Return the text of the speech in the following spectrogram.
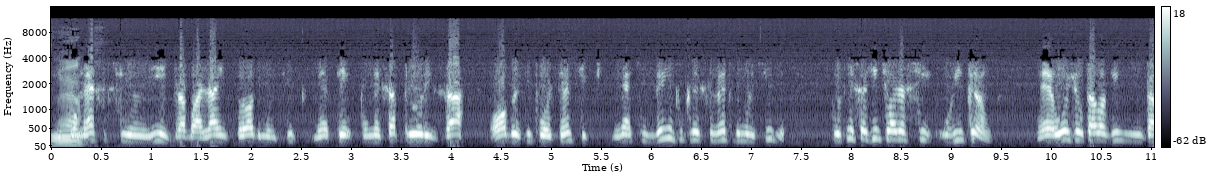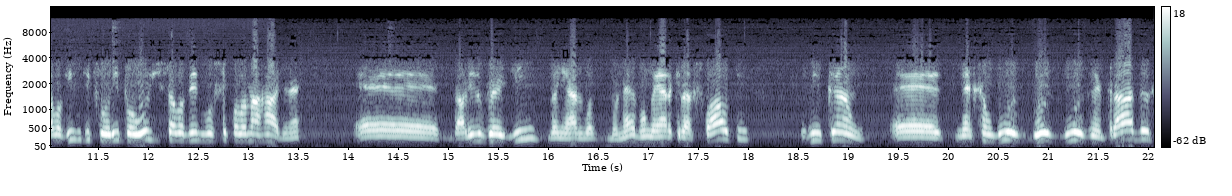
E é. começa a se unir, trabalhar em prol do município, né, ter, começar a priorizar obras importantes né, que venham para o crescimento do município. Porque se a gente olha assim, o Rincão, né, hoje eu estava vindo, tava vindo de Floripa, hoje estava vendo você falando na rádio, né? É, ali no Verdinho, ganharam, né, vão ganhar aquele asfalto, Rincão, é, né, são duas, duas, duas entradas,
